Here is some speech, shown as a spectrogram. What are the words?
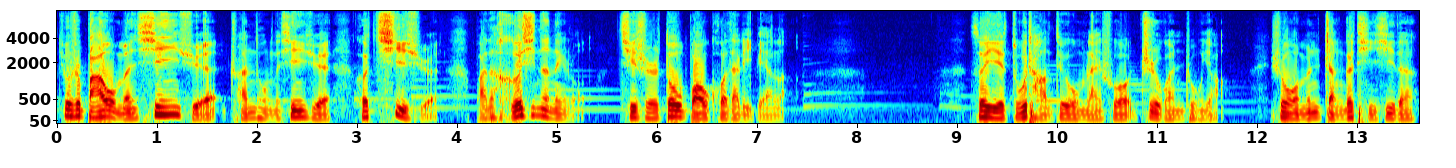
就是把我们心学传统的心学和气学，把它核心的内容，其实都包括在里边了。所以，赌场对于我们来说至关重要。是我们整个体系的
